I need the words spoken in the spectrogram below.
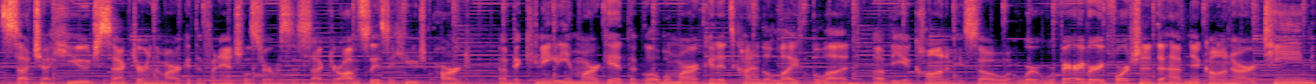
such a huge sector in the market, the financial services sector. Obviously, it's a huge part of the Canadian market, the global market. It's kind of the lifeblood of the economy. So we're, we're very, very fortunate to have Nick on our team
